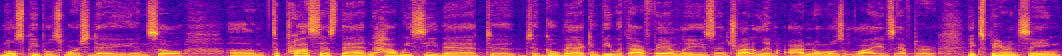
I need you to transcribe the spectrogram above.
most people's worst day, and so um, to process that and how we see that, to, to go back and be with our families and try to live our normal lives after experiencing,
